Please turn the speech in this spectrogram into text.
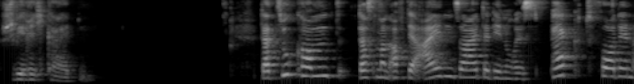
Schwierigkeiten. Dazu kommt, dass man auf der einen Seite den Respekt vor, den,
